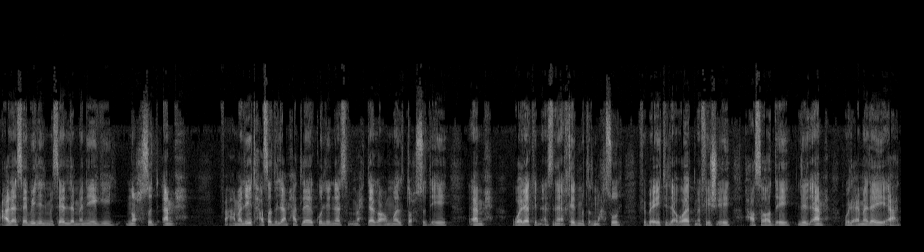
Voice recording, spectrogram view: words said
على سبيل المثال لما نيجي نحصد قمح. فعملية حصاد القمح هتلاقي كل الناس محتاجة عمال تحصد إيه؟ قمح. ولكن أثناء خدمة المحصول في بقية الأوقات مفيش إيه؟ حصاد إيه؟ للقمح. والعماله إيه؟ قاعدة.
